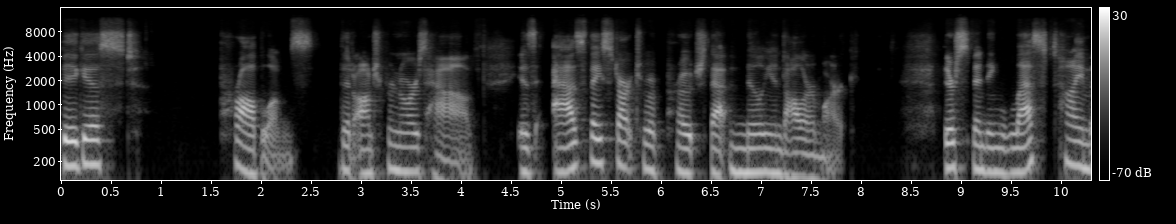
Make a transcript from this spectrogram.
biggest problems that entrepreneurs have is as they start to approach that million dollar mark, they're spending less time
